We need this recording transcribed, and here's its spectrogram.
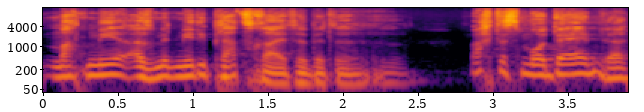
macht mir, also mit mir die Platzreife, bitte. Macht es modern. Ja.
